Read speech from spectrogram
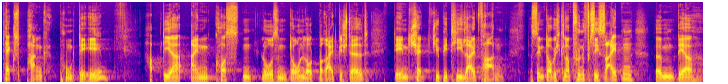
textpunk.de habt ihr einen kostenlosen Download bereitgestellt, den ChatGPT-Leitfaden. Das sind, glaube ich, knapp 50 Seiten, ähm, der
